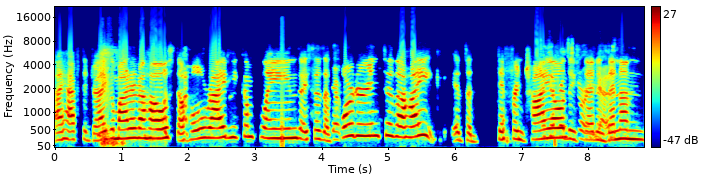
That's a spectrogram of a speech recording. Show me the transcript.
I have to drag him out of the house. The whole ride, he complains. I says a yep. quarter into the hike, it's a different child. Different story, they said, yes. and then on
